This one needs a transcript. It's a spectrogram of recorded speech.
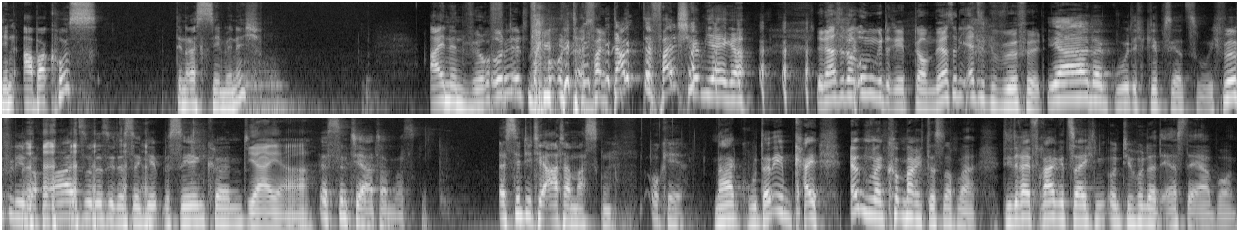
den Abakus, den Rest sehen wir nicht. Einen Würfel Und den- und der verdammte Fallschirmjäger. Den hast du doch umgedreht, Tom. Den hast du die Ente gewürfelt. ja, na gut, ich gebe es ja zu. Ich würfel ihn nochmal, so dass ihr das Ergebnis sehen könnt. Ja, ja. Es sind Theatermasken. Es sind die Theatermasken. Okay. Na gut, dann eben kein. Irgendwann mache ich das nochmal. Die drei Fragezeichen und die 101. Airborne.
